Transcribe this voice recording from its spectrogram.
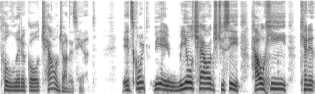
political challenge on his hand. It's going to be a real challenge to see how he can. It,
